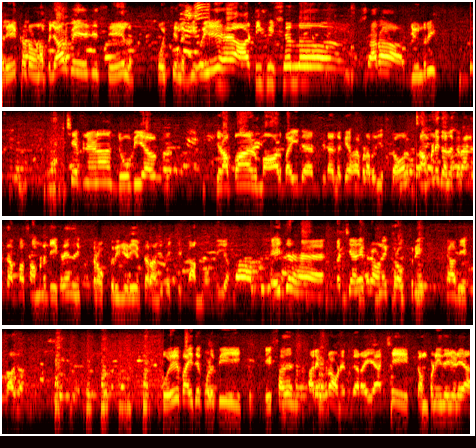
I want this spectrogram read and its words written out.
ਹਰੇਕ ਖਿਡੌਣਾ 50 ਰੁਪਏ ਦੀ ਸੇਲ ਉਹ ਇੱਥੇ ਲੱਗੀ ਹੋਈ ਇਹ ਹੈ ਆਰਟੀਫੀਸ਼ੀਅਲ ਸਾਰਾ ਜਿਊਲਰੀ ਪਿੱਛੇ ਬਣਾਣਾ ਜੋ ਵੀ ਆ ਜਰਾਬਾਂ ਰੁਮਾਲ ਬਾਈ ਦਾ ਜਿਹੜਾ ਲੱਗਿਆ ਹੋਇਆ ਬੜਾ ਵਧੀਆ ਸਟਾਲ ਸਾਹਮਣੇ ਗੱਲ ਕਰਾਂਗੇ ਤਾਂ ਆਪਾਂ ਸਾਹਮਣੇ ਦੇਖ ਰਹੇ ਹਾਂ ਕਰੋਕਰੀ ਜਿਹੜੀ ਆ ਘਰਾਂ ਦੇ ਵਿੱਚ ਕੰਮ ਆਉਂਦੀ ਆ। ਇੱਧਰ ਹੈ, ਬੱਚਿਆਂ ਦੇ ਖਿਡੌਣੇ ਕਰੋਕਰੀ ਆ ਦੇਖ ਸਕਦਾ ਹੋਏ ਬਾਈ ਦੇ ਕੋਲ ਵੀ ਦੇਖ ਸਕਦੇ ਸਾਰੇ ਖਿਡੌਣੇ ਵਗੈਰਾ ਆ। ਅੱਛੇ ਕੰਪਨੀ ਦੇ ਜਿਹੜੇ ਆ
